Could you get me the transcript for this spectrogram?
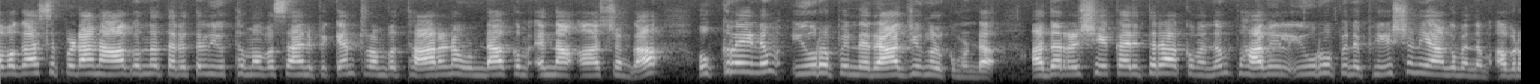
അവകാശപ്പെടാനാകുന്ന തരത്തിൽ യുദ്ധം അവസാനിപ്പിക്കാൻ ട്രംപ് ധാരണ ഉണ്ടാക്കും എന്ന ആശങ്ക ഉക്രൈനും യൂറോപ്യൻ രാജ്യങ്ങൾക്കുമുണ്ട്. അത് റഷ്യയെ കരുത്തരാക്കുമെന്നും ഭാവിയിൽ യൂറോപ്പിന് ഭീഷണിയാകുമെന്നും അവർ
